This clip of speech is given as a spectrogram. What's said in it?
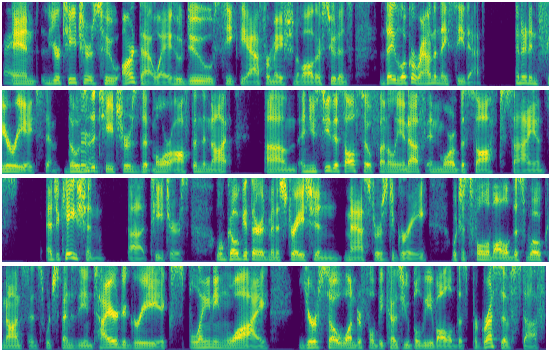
Right. And your teachers who aren't that way, who do seek the affirmation of all their students, they look around and they see that and it infuriates them. Those hmm. are the teachers that more often than not, um, and you see this also, funnily enough, in more of the soft science education uh, teachers will go get their administration master's degree, which is full of all of this woke nonsense, which spends the entire degree explaining why you're so wonderful because you believe all of this progressive stuff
